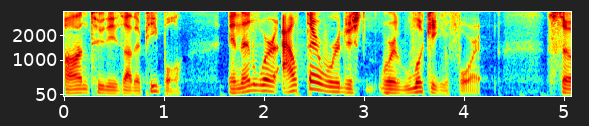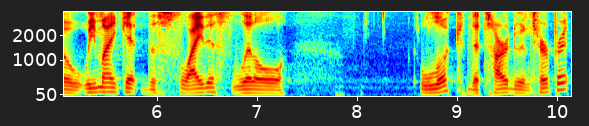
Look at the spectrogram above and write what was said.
onto these other people. And then we're out there we're just we're looking for it. So we might get the slightest little look that's hard to interpret,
